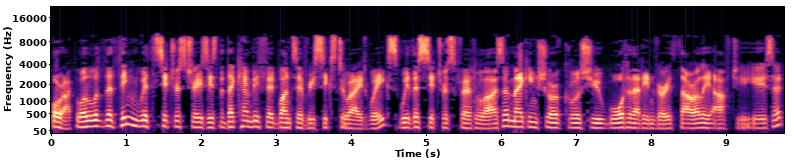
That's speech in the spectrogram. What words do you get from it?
All right. Well, the thing with citrus trees is that they can be fed once every six to eight weeks with a citrus fertilizer, making sure, of course, you water that in very thoroughly after you use it.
